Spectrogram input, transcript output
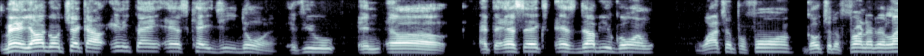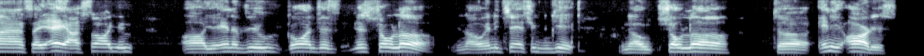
man, y'all go check out anything SKG doing. If you in uh at the SXSW, go and watch her perform. Go to the front of the line. Say, hey, I saw you. Uh, your interview. Go and just just show love. You know, any chance you can get. You know, show love to any artist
